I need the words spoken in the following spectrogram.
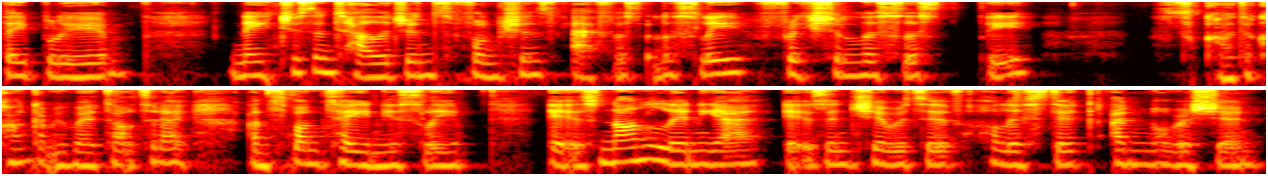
they bloom. Nature's intelligence functions effortlessly, frictionlessly. God, I can't get my words out today. And spontaneously. It is non linear, it is intuitive, holistic, and nourishing.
